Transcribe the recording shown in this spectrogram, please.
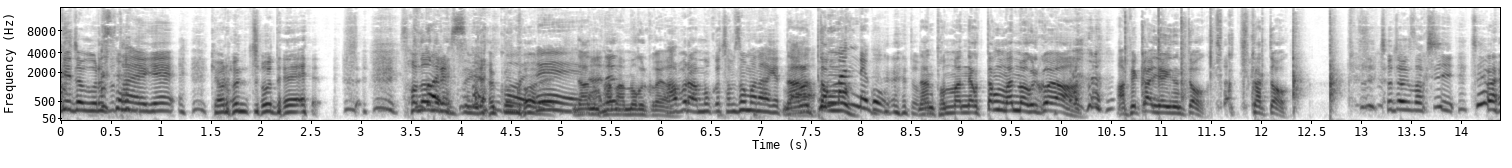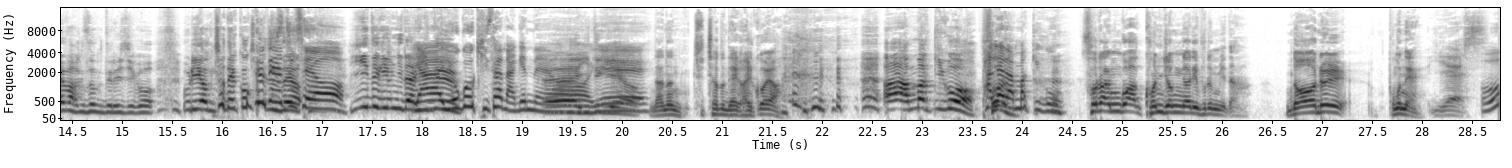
공개적으로 스타에게 결혼 초대 선언을 했습니다. 국어를. 예. 난밥 안 먹을 거야. 밥을 안 먹고 참석만 하겠다. 나는 떡 돈만 내고. 난 돈만 내고 떡만 먹을 거야. 앞에 깔려 있는 떡, 축하, 축하 떡. 조정석 씨 제발 방송 들으시고 우리 형 초대 꼭 초대해 해주세요. 주세요. 이득입니다. 야, 이득. 요거 기사 나겠네요. 예, 이득이에요. 예. 나는 주차도 내가 할 거야. 아 안 맡기고. 발렛 안 맡기고. 소란과 권정열이 부릅니다. 너를 보내. yes. 오.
